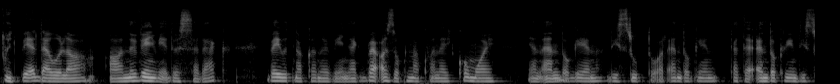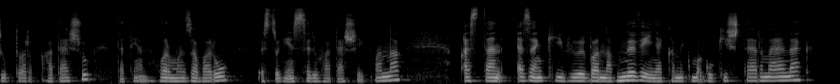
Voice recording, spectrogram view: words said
hogy például a, a növényvédőszerek bejutnak a növényekbe, azoknak van egy komoly ilyen endogén diszruptor, endogén, tehát endokrin diszruptor hatásuk, tehát ilyen hormonzavaró, ösztogénszerű hatásaik vannak, aztán ezen kívül vannak növények, amik maguk is termelnek,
